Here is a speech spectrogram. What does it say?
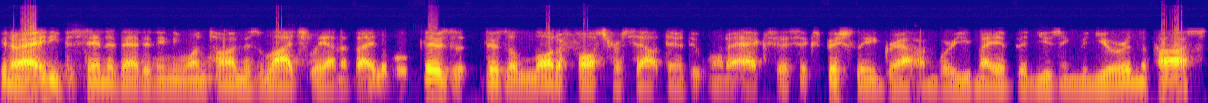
you know, 80% of that at any one time is largely unavailable. There's a, there's a lot of phosphorus out there that want to access, especially in ground where you may have been using manure in the past.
